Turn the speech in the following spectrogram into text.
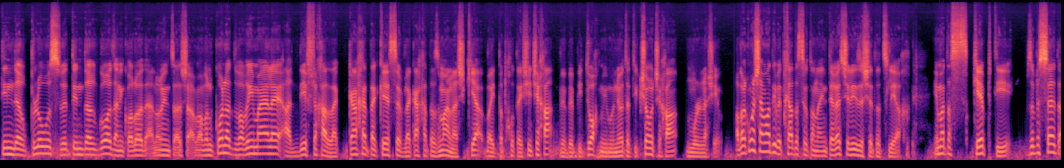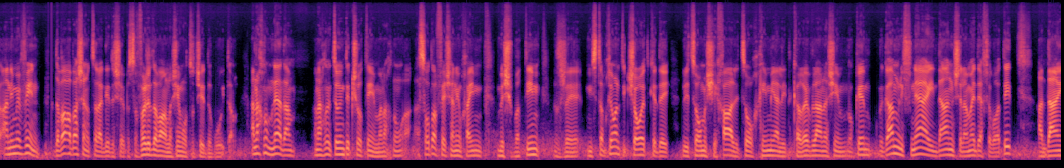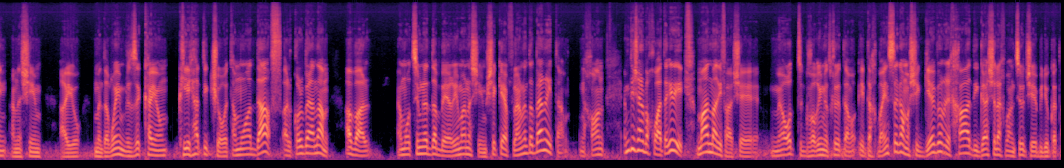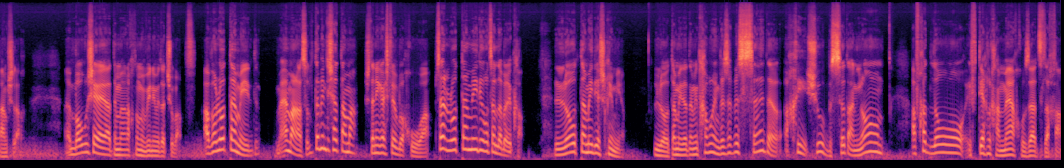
טינדר פלוס וטינדר גולד, אני כבר לא יודע, לא נמצא שם, אבל כל הדברים האלה, עדיף לך לקחת את הכסף, לקחת את הזמן, להשקיע בהתפתחות האישית שלך ובפיתוח מימוניות התקשורת שלך מול נשים. אבל כמו שאמרתי בתחילת הסרטון, האינטרס שלי זה שתצליח. אם אתה סקפטי, זה בסדר, אני מבין. הדבר הבא שאני רוצה להגיד זה שבסופו של דבר אנשים רוצות שידברו איתם. אנחנו בני אדם, אנחנו יצורים תקשורתיים, אנחנו עשרות אלפי שנים חיים בשבטים ומסתמכים על תקשורת כדי ליצור משיכה, ליצור כימיה, להתקרב לאנשים, אוקיי? וגם לפני העידן של המדיה החברתית, עדיין אנשים היו מדברים, וזה כיום כלי התקשורת המועדף על כל בן אדם. אבל הם רוצים לדבר עם אנשים שכיף להם לדבר איתם, נכון? אם תשאל בחורה, תגידי, מה את מעדיפה, שמאות גברים יתחילו איתך באינסטגרם, או שגבר אחד ייגש אליך במציאות שיהיה בדיוק הטעם שלך? ברור שאנחנו מבינים את התשובה. אבל לא תמיד, אין מה לעשות, לא תמיד יש התאמה. כשאתה ניגש לבחורה, בסדר, לא תמיד היא רוצה לדבר איתך. לא תמיד יש כימיה. לא תמיד אתם מתחברים, וזה בסדר, אחי, שוב, בסדר, אני לא... אף אחד לא הבטיח לך 100% הצלחה.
